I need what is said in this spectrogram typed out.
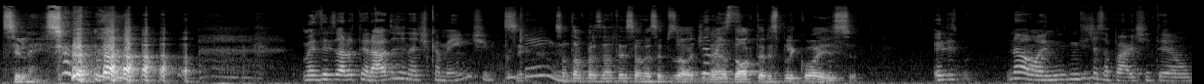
Silêncio. Mas eles eram alterados geneticamente? Por Sim. quem? Você não estava prestando atenção nesse episódio, não, né? Mas... O Doctor explicou isso. Eles. Não, eu não entendi essa parte, então.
